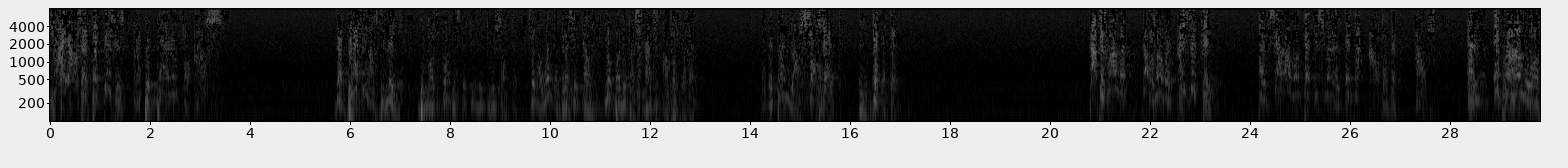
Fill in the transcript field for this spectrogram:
trials and temptations are preparing for us. The blessing has delayed because God is taking you through something. So that when the blessing comes, nobody can snatch it out of your hand. By the time you are suffered and thing. That is why when that was why when Isaac came, and Sarah wanted Ishmael and Hagar out of the house. And Abraham was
